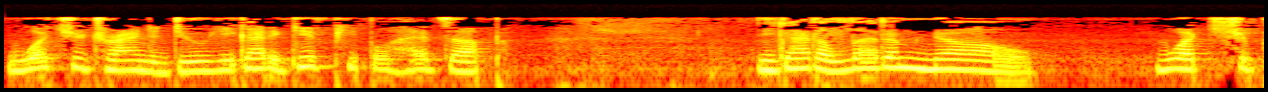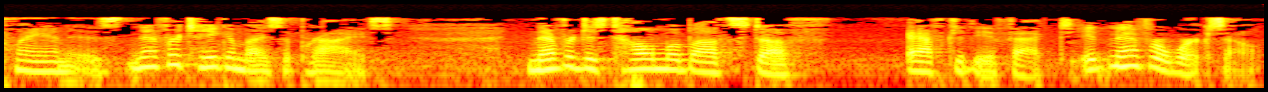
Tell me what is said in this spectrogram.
what you're trying to do. You got to give people heads up. You got to let them know what your plan is. Never take them by surprise. Never just tell them about stuff after the effect. It never works out.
